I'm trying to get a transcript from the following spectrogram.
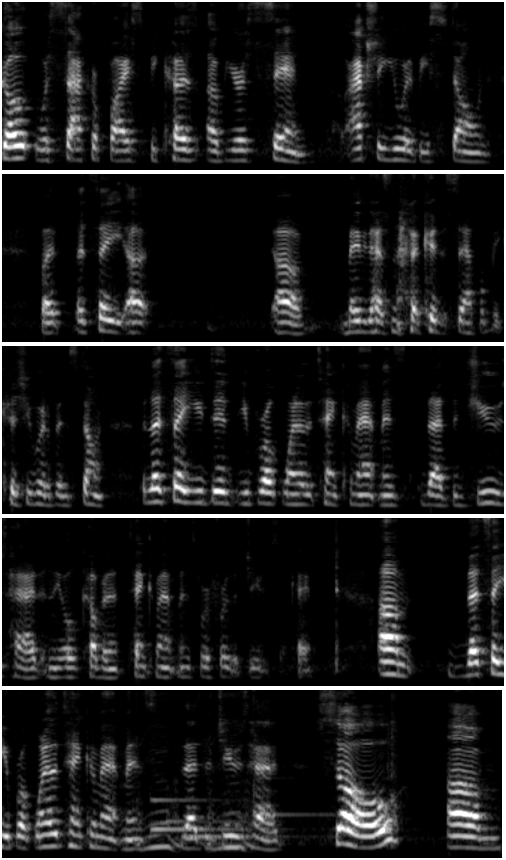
goat was sacrificed because of your sin. Actually, you would be stoned. But let's say uh, uh, maybe that's not a good example because you would have been stoned. Let's say you did you broke one of the Ten Commandments that the Jews had in the Old Covenant. Ten Commandments were for the Jews. Okay. Um, let's say you broke one of the Ten Commandments that the Jews had. So um,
